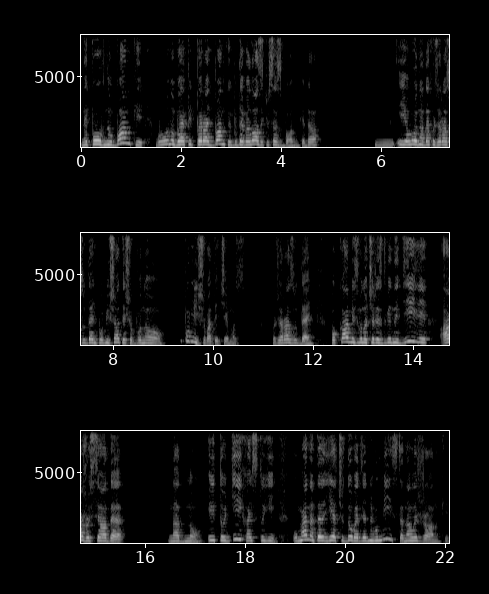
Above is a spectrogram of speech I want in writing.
не повно в банки, бо воно буде підпирати банку і буде вилазити усе з банки. Да? І його треба хоч раз у день помішати, щоб воно ну, помішувати чимось. Хоч раз у день. Поки воно через дві неділі аж осяде на дно. І тоді хай стоїть. У мене те є чудове для нього місце на лежанки.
